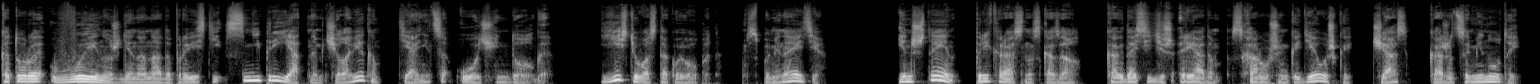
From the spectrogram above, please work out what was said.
которое вынужденно надо провести с неприятным человеком, тянется очень долго. Есть у вас такой опыт? Вспоминаете? Эйнштейн прекрасно сказал, когда сидишь рядом с хорошенькой девушкой, час кажется минутой,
